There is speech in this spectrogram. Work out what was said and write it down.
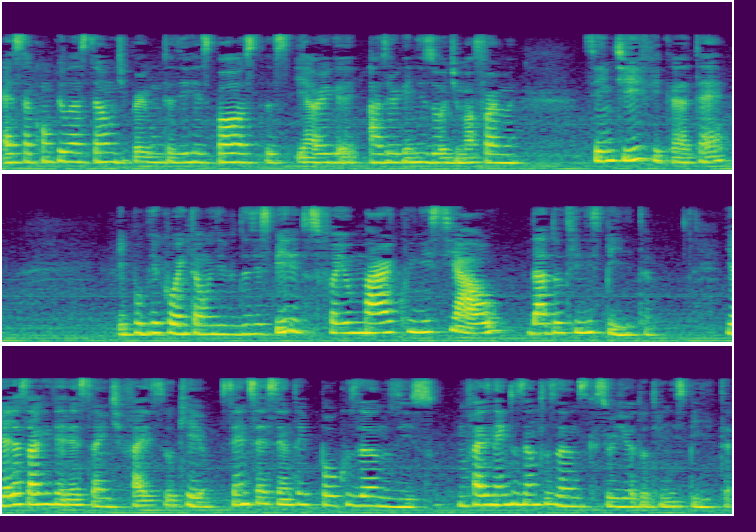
essa compilação de perguntas e respostas e as organizou de uma forma científica até e publicou então o Livro dos Espíritos, foi o marco inicial da doutrina espírita. E olha só que interessante, faz o quê? 160 e poucos anos isso. Não faz nem 200 anos que surgiu a doutrina espírita.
